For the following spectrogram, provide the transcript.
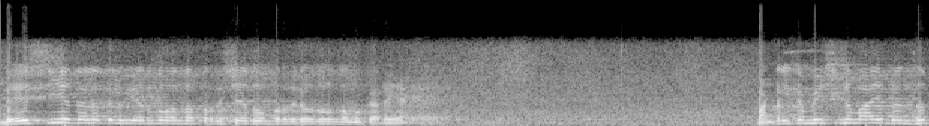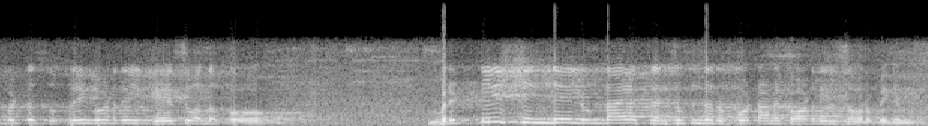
ദേശീയ തലത്തിൽ ഉയർന്നു വന്ന പ്രതിഷേധവും പ്രതിരോധവും നമുക്കറിയാം. മണ്ഡൽ കമ്മീഷനുമായി ബന്ധപ്പെട്ട് സുപ്രീം കോടതിയിൽ കേസ് വന്നപ്പോ ബ്രിട്ടീഷ് ഇന്ത്യയിൽ ഉണ്ടായ സെൻസസിന്റെ റിപ്പോർട്ടാണ് കോടതിയിൽ സമർപ്പിക്കുന്നത്.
